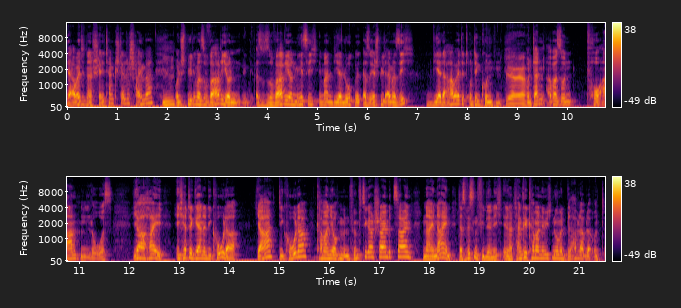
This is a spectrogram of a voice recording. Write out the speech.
Der arbeitet in einer Shell-Tankstelle scheinbar Mhm. und spielt immer so Varion, also so Varion-mäßig immer einen Dialog mit, also er spielt einmal sich, wie er da arbeitet und den Kunden. Ja, ja. Und dann aber so ein Pointenlos. Ja, hi, ich hätte gerne die Cola. Ja, die Cola kann man ja auch mit einem 50er-Schein bezahlen. Nein, nein, das wissen viele nicht. In der Tanke kann man nämlich nur mit bla bla bla und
